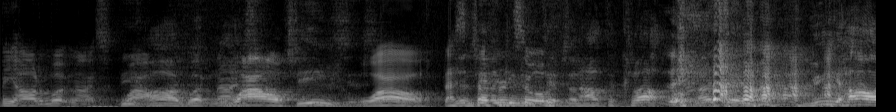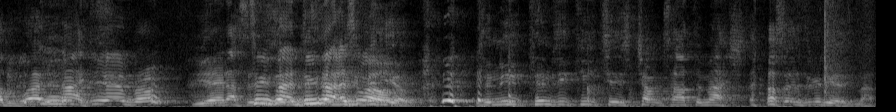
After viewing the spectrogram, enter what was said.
be hard and work nice. Be wow. hard, work nice. Wow. Jesus. Wow, that's You're a to different him sort of. tips on how to clap. That's it. Be hard, work nice. Yeah, bro. Yeah, that's Do a, that- do that as well. Video. It's a new Timsy teaches Chunkz how to mash. That's what this video is now.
